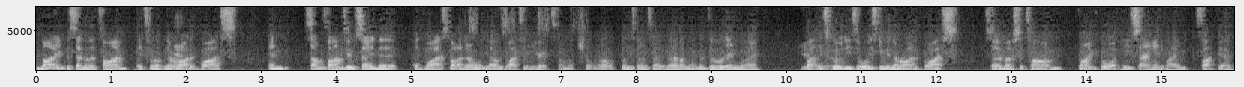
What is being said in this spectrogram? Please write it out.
ninety percent of the time, it's the Yeah. right advice. And sometimes he'll say the advice, but I don't want the other guy to hear it. So I'm like, shut up, please don't say that. I'm going to do it anyway. but it's wow. good. He's always giving the right advice. So most of the time, I'm going for what he's saying anyway. It's like a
